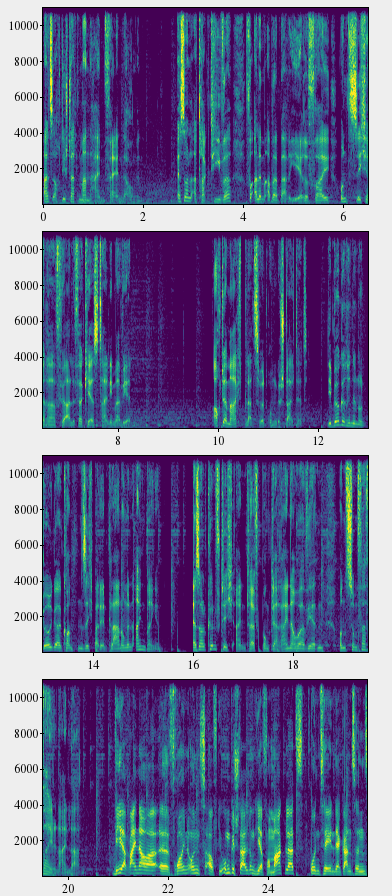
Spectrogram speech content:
als auch die Stadt Mannheim Veränderungen. Es soll attraktiver, vor allem aber barrierefrei und sicherer für alle Verkehrsteilnehmer werden. Auch der Marktplatz wird umgestaltet. Die Bürgerinnen und Bürger konnten sich bei den Planungen einbringen. Er soll künftig ein Treffpunkt der Rheinauer werden und zum Verweilen einladen. Wir Rheinauer äh, freuen uns auf die Umgestaltung hier vom Marktplatz und sehen der ganzen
